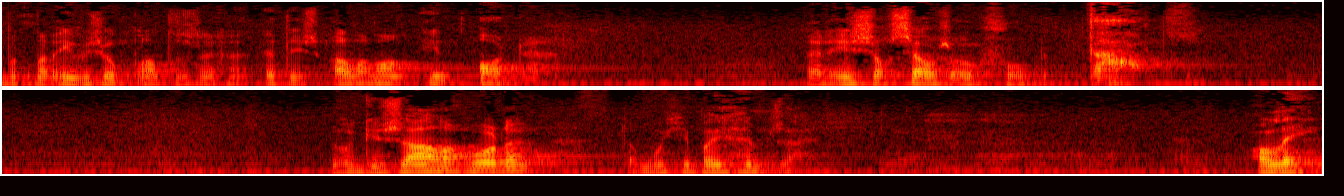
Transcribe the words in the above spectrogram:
Om het maar even zo plat te zeggen. Het is allemaal in orde. Er is toch zelfs ook voor betaald. Wil je zalig worden, dan moet je bij hem zijn. Alleen.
